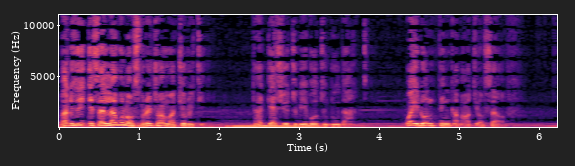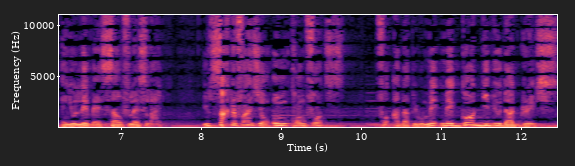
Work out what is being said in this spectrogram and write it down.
But you see, it's a level of spiritual maturity that gets you to be able to do that. Where you don't think about yourself and you live a selfless life. You sacrifice your own comforts for other people. May, may God give you that grace.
